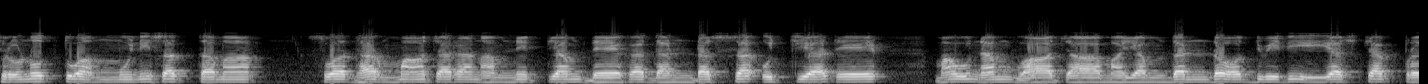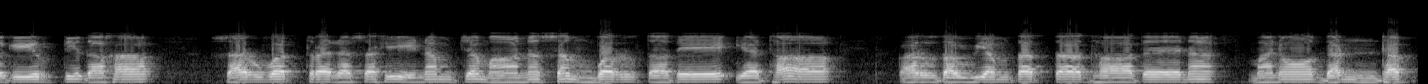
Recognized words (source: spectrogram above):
शृणुत्वं मुनिसत्तम स्वधर्माचरणं नित्यं देहदण्डः उच्यते। मौनं वाचामयं दण्डो द्वितीयश्च प्रकीर्तितः। सर्वत्र रसहीनं च मानसं वर्तते यथा। कर्तव्यं तत्तधातेन मनोदण्डः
